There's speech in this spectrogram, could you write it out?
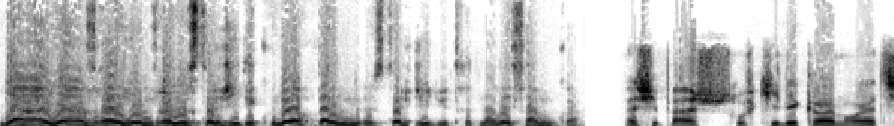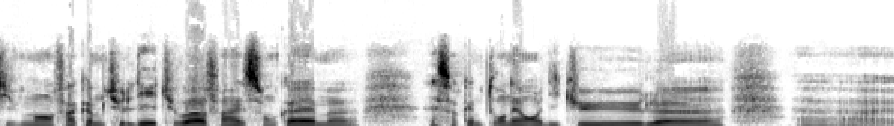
il y a une vraie nostalgie des couleurs, pas une nostalgie du traitement des femmes, quoi. Bah, je sais pas, je trouve qu'il est quand même relativement, enfin comme tu le dis, tu vois, enfin elles sont quand même, euh, elles sont quand même tournées en ridicule. euh, euh,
